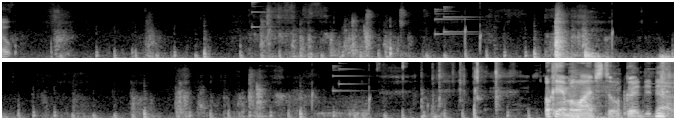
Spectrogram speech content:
Okay. Oh. Okay, I'm alive still. Good Good. to know.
